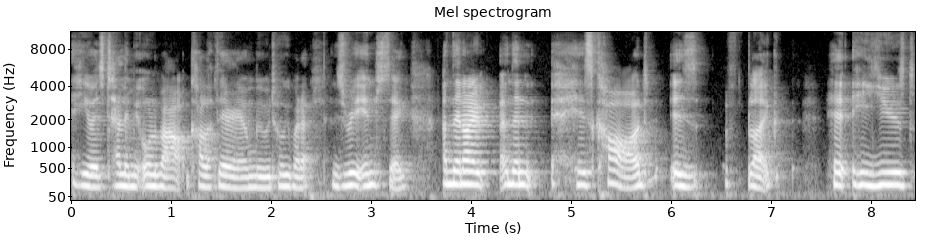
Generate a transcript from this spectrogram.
he was telling me all about color theory, and we were talking about it. It was really interesting. And then I, and then his card is like he, he used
